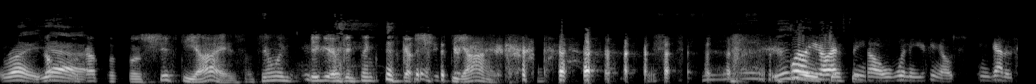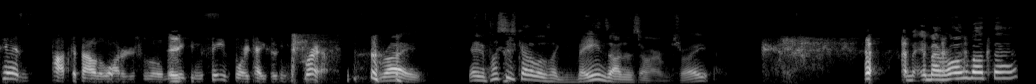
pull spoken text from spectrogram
Right, He's also yeah. got those, those shifty eyes. That's the only figure I can think that's got shifty eyes. Well, you know, that's shifty. you know when he's you know got his head popped up out of the water just a little bit, he can see before he takes his breath. right. And plus, he's got all those, like, veins on his arms, right? am, am I wrong about that?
